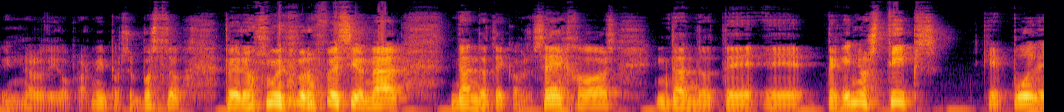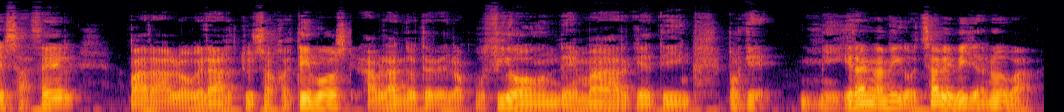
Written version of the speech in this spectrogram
no lo digo por mí, por supuesto, pero muy profesional, dándote consejos, dándote eh, pequeños tips que puedes hacer para lograr tus objetivos, hablándote de locución, de marketing, porque mi gran amigo Xavi Villanueva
